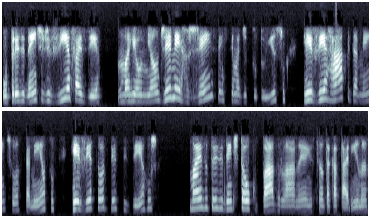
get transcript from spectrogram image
O presidente devia fazer uma reunião de emergência em cima de tudo isso, rever rapidamente o orçamento, rever todos esses erros, mas o presidente está ocupado lá né, em Santa Catarina,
